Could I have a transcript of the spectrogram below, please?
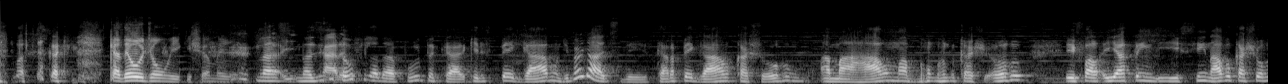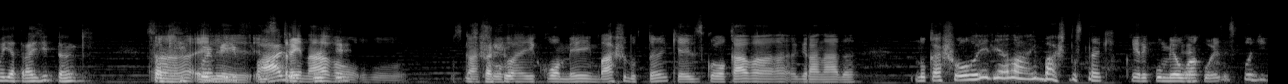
Cadê o John Wick? Chama ele. Nas, nós cara... tão filha da puta, cara, que eles pegavam, de verdade isso daí. Os caras pegavam o cachorro, amarravam uma bomba no cachorro e, fala, e, aprendi, e ensinava o cachorro a ir atrás de tanque. Só que foi ele, meio falho. Eles treinavam porque... o, os, cachorros, cachorros a ir comer embaixo do tanque, aí eles colocavam a granada no cachorro, ele ia lá embaixo dos tanques, querer comer alguma é. coisa, explodir.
